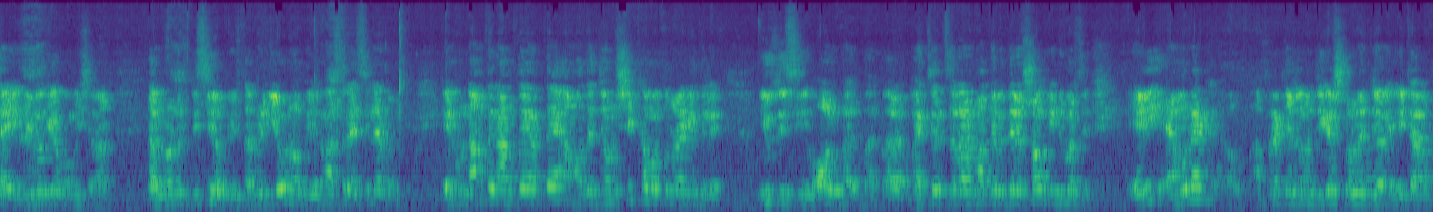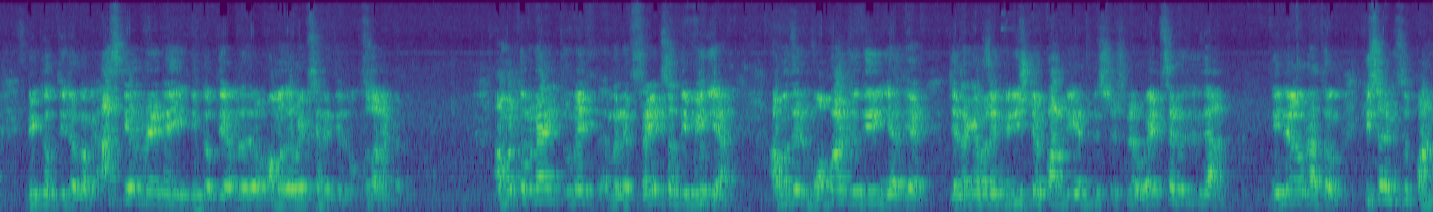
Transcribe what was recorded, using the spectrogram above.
যাই বিভাগীয় কমিশনার তারপরে ডিসি অফিস তারপরে ইউন অফিস মাস্টার এসিলেট অফিস এরকম নামতে নামতে নামতে আমাদের যেমন শিক্ষা মন্ত্রণালয়কে দিলে ইউজিসি অল ভাইস চ্যান্সেলর মাধ্যমে দিলে সব ইউনিভার্সিটি এই এমন এক, আপনারা কেউ যেন জিজ্ঞেস করলেন যে এটা বিজ্ঞপ্তিটা কবে? আজকে আমরা এটা এই বিজ্ঞপ্তি আপনাদের, আমাদের ওয়েবসাইটে দিয়ে দেবো খোঁজা লাগবে না। আমার তো মনে হয় তুমি মানে ফ্রেন্ডস অফ দি মিডিয়া আমাদের মপা যদি ইয়ে দেয় যেটাকে বলে মিনিস্ট্রি অফ পাবলিক অ্যাডমিনিস্ট্রেশনের ওয়েবসাইটে যদি যান দিনে হোক রাতেও কিছু না কিছু পান।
